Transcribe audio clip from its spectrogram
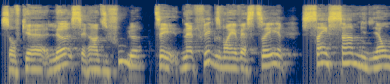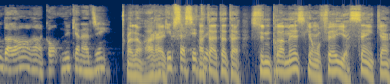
Sauf que là, c'est rendu fou. Là. sais, Netflix va investir 500 millions de dollars en contenu canadien. Ah non, arrête. attends, attends, attends. C'est une promesse qu'ils ont fait il y a cinq ans.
